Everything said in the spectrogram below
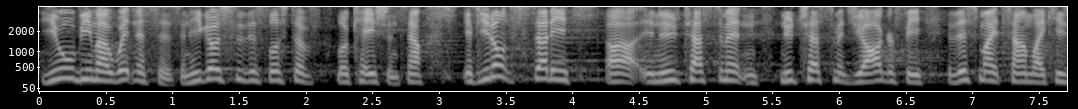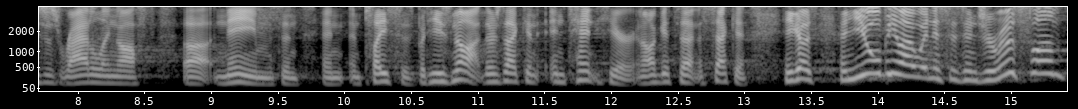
You will be my witnesses. And he goes through this list of locations. Now, if you don't study uh, New Testament and New Testament geography, this might sound like he's just rattling off uh, names and, and, and places, but he's not. There's like an intent here, and I'll get to that in a second. He goes, and you will be my witnesses in Jerusalem,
